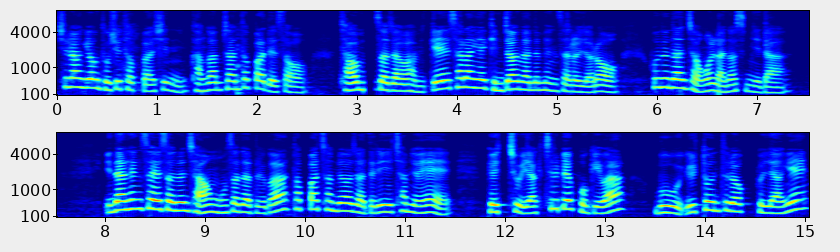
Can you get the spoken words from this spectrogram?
친환경 도시 텃밭인 강감찬 텃밭에서 자원봉사자와 함께 사랑의 김장 나눔 행사를 열어 훈훈한 정을 나눴습니다. 이날 행사에서는 자원봉사자들과 텃밭 참여자들이 참여해 배추 약 700포기와 무 1톤 트럭 분량의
